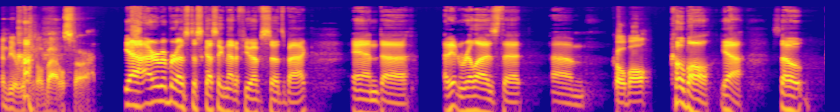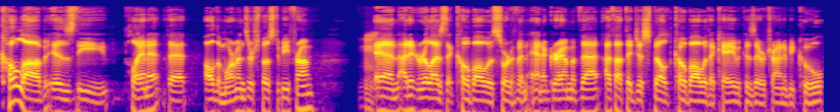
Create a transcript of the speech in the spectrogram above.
and the original Battlestar. Yeah, I remember us discussing that a few episodes back, and uh, I didn't realize that um, Cobol. Kobol. Yeah, so Kolob is the planet that all the Mormons are supposed to be from, Mm. and I didn't realize that Cobol was sort of an anagram of that. I thought they just spelled Cobol with a K because they were trying to be cool,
